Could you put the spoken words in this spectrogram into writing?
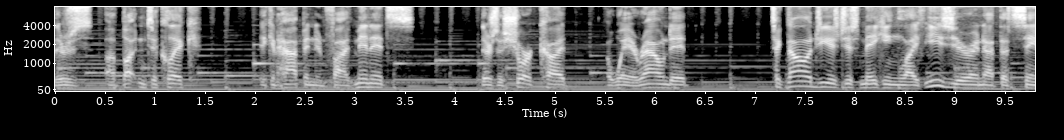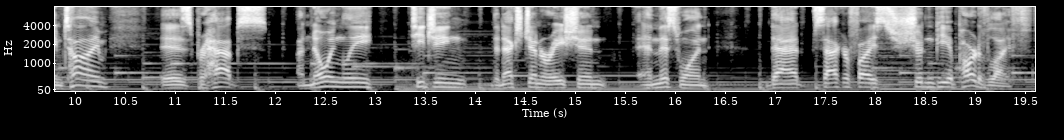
there's a button to click, it can happen in five minutes, there's a shortcut, a way around it. Technology is just making life easier, and at the same time, is perhaps unknowingly teaching the next generation and this one that sacrifice shouldn't be a part of life.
